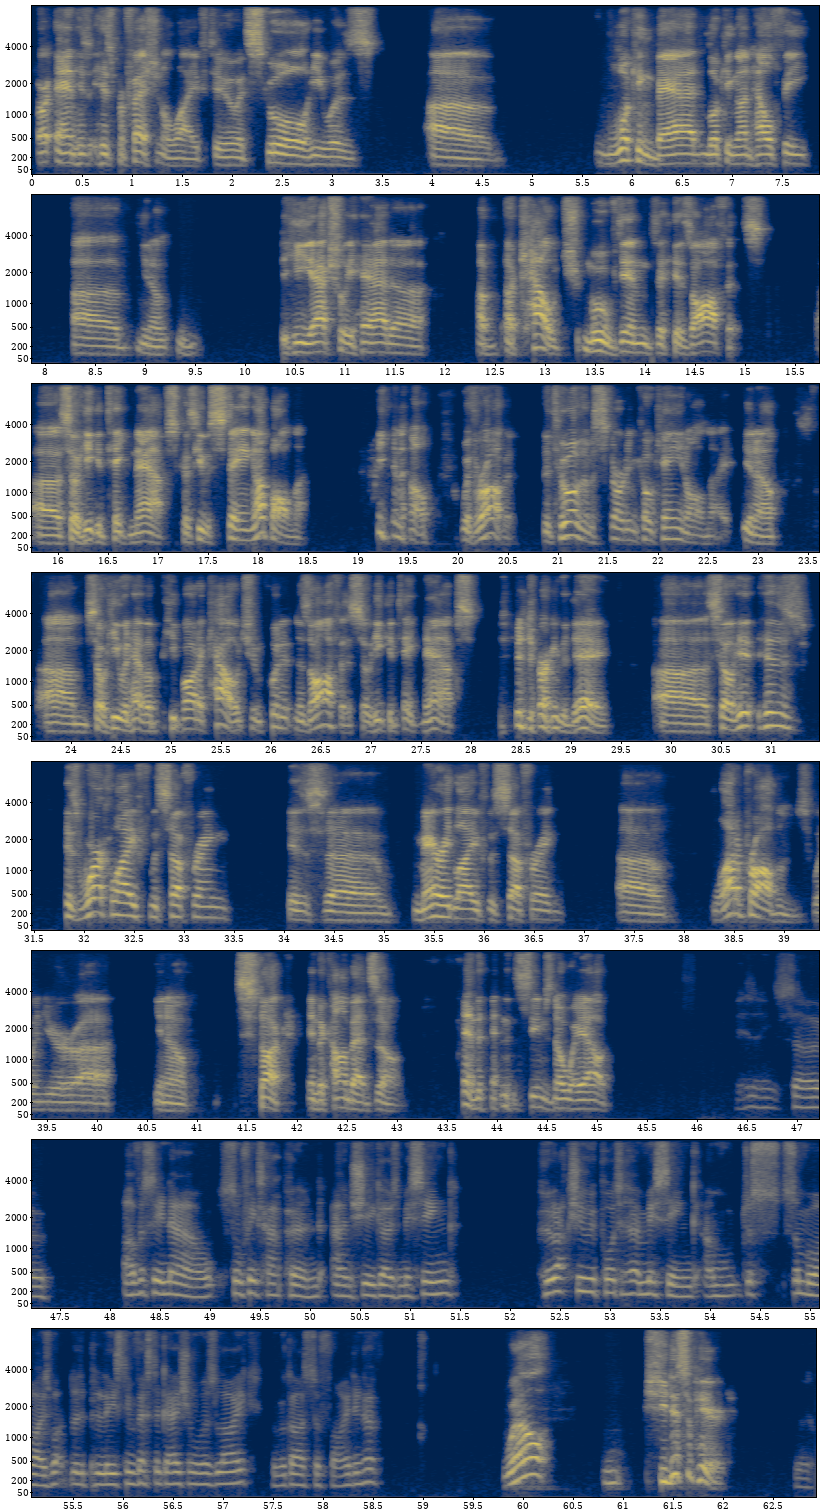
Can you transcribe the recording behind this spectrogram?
or and his his professional life too. At school, he was uh, looking bad, looking unhealthy. Uh, you know, he actually had a, a, a couch moved into his office uh, so he could take naps because he was staying up all night. You know, with Robin, the two of them starting cocaine all night. You know, um, so he would have a he bought a couch and put it in his office so he could take naps during the day. Uh, so his his work life was suffering, his uh, married life was suffering. Uh, a lot of problems when you're, uh, you know, stuck in the combat zone, and, and it seems no way out. So, obviously now something's happened and she goes missing. Who actually reported her missing, and just summarize what the police investigation was like in regards to finding her? Well, she disappeared. Yeah.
